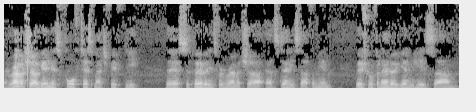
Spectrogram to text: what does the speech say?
And Rahmat Shah getting his fourth Test match 50. There, superb innings from Rahmat Shah, outstanding stuff from him. Vishwa Fernando getting his um,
